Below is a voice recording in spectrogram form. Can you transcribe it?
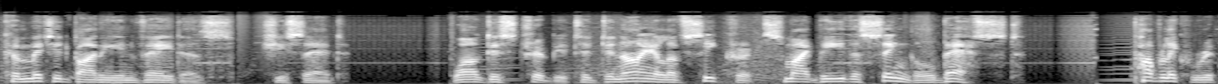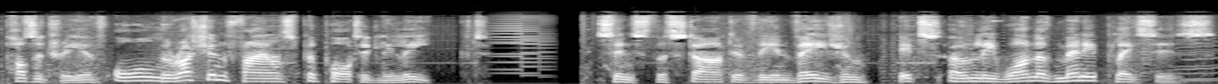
committed by the invaders, she said. While distributed denial of secrets might be the single best public repository of all the Russian files purportedly leaked. Since the start of the invasion, it's only one of many places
